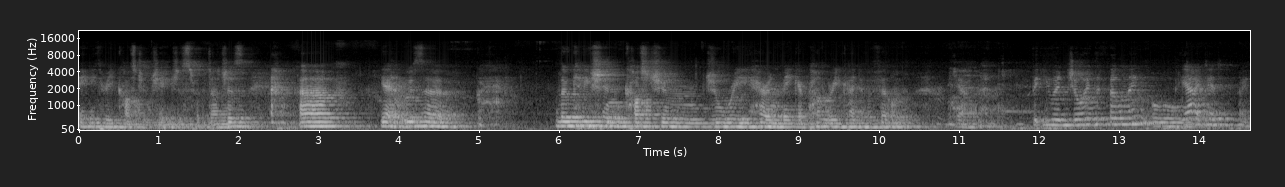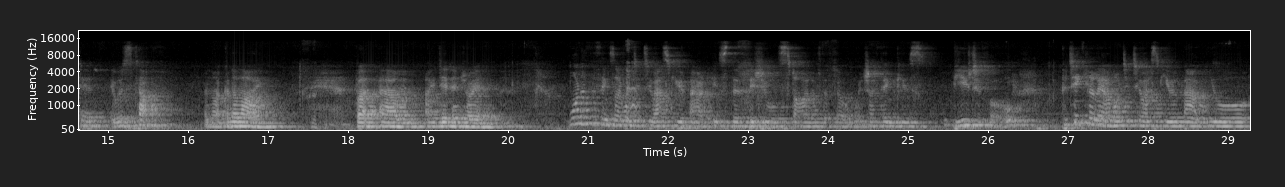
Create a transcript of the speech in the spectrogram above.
83 costume changes for the Duchess. Um, yeah, it was a location, costume, jewelry, hair and makeup, hungry kind of a film. Yeah. But you enjoyed the filming, or Yeah, I did. I did. It was I'm not gonna lie, but um, I did enjoy it. One of the things I wanted to ask you about is the visual style of the film, which I think is beautiful. Particularly, I wanted to ask you about your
